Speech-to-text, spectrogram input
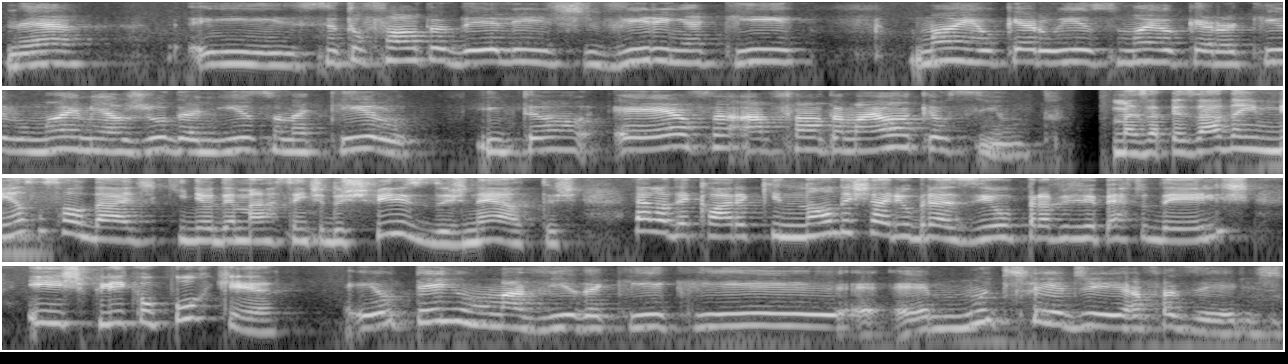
né? E sinto falta deles virem aqui, mãe, eu quero isso, mãe, eu quero aquilo, mãe, me ajuda nisso, naquilo. Então, é essa a falta maior que eu sinto. Mas apesar da imensa saudade que Neudemar sente dos filhos e dos netos, ela declara que não deixaria o Brasil para viver perto deles e explica o porquê. Eu tenho uma vida aqui que é, é muito cheia de afazeres.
